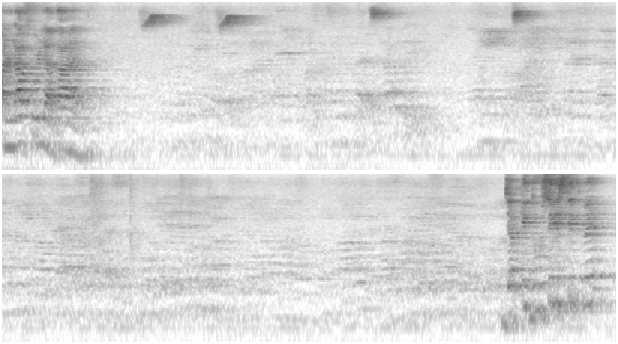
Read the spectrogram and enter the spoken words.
अंडा फूल जाता है। जबकि दूसरी स्थिति में,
